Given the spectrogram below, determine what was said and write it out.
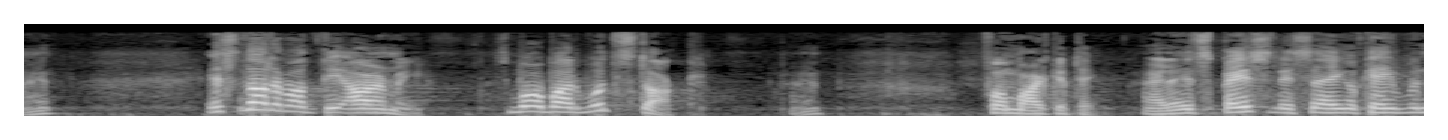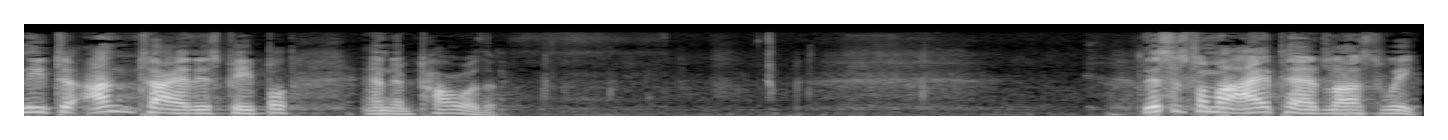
Right? It's not about the army. It's more about Woodstock right? for marketing. And it's basically saying, okay, we need to untie these people and empower them. This is from my iPad last week.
